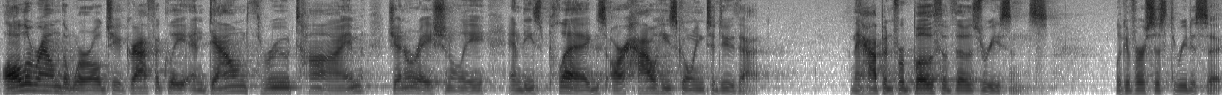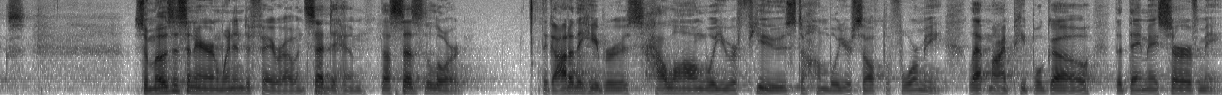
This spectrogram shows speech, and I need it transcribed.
all around the world, geographically and down through time, generationally, and these plagues are how He's going to do that. And they happen for both of those reasons. Look at verses 3 to 6. So Moses and Aaron went into Pharaoh and said to him, Thus says the Lord, the God of the Hebrews, how long will you refuse to humble yourself before me? Let my people go, that they may serve me.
